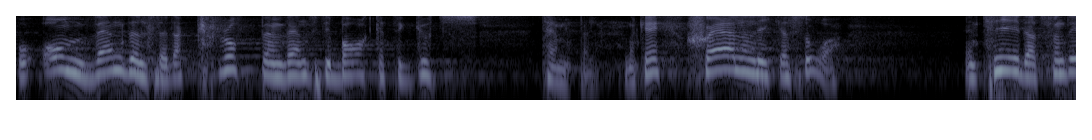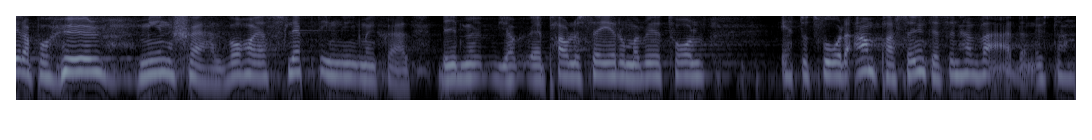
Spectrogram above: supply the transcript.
och omvändelse där kroppen vänds tillbaka till Guds tempel. Okay? Själen lika så. En tid att fundera på hur min själ, vad har jag släppt in i min själ? Paulus säger i Romarbrevet 12, 1 och 2, det anpassar inte efter den här världen utan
